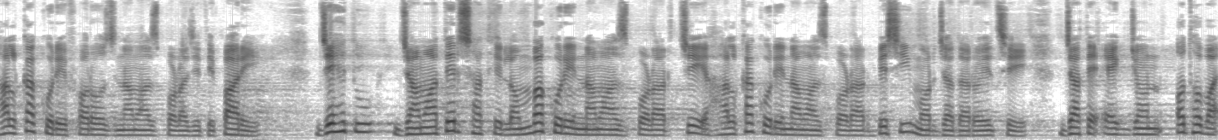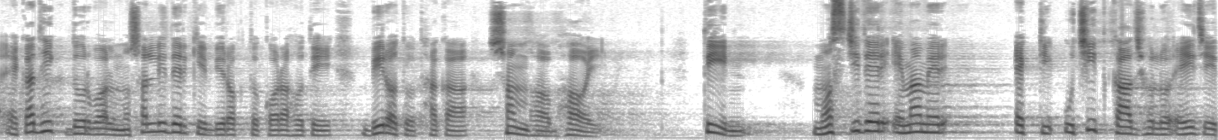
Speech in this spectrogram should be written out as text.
হালকা করে ফরজ নামাজ পড়া যেতে পারে। যেহেতু জামাতের সাথে লম্বা করে নামাজ পড়ার চেয়ে হালকা করে নামাজ পড়ার বেশি মর্যাদা রয়েছে, যাতে একজন অথবা একাধিক দুর্বল মুসল্লিদেরকে বিরক্ত করা হতে বিরত থাকা সম্ভব হয়। তিন, মসজিদের ইমামের একটি উচিত কাজ হলো এই যে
